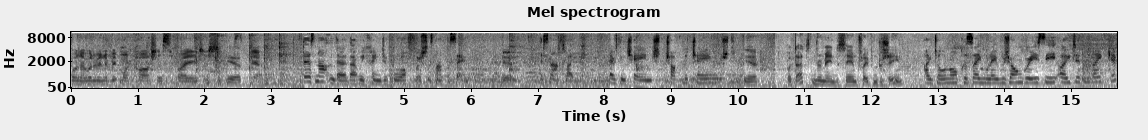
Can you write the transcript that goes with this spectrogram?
but I would have been a bit more cautious if I ate it. Yeah. Yeah. There's nothing there that we kind of grew up with. It's not the same. Yeah. It's not like everything changed. Chocolate changed. Yeah. But that remained the same, tripe and drisheen. I don't know because I, when I was younger, you see, I didn't like it.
